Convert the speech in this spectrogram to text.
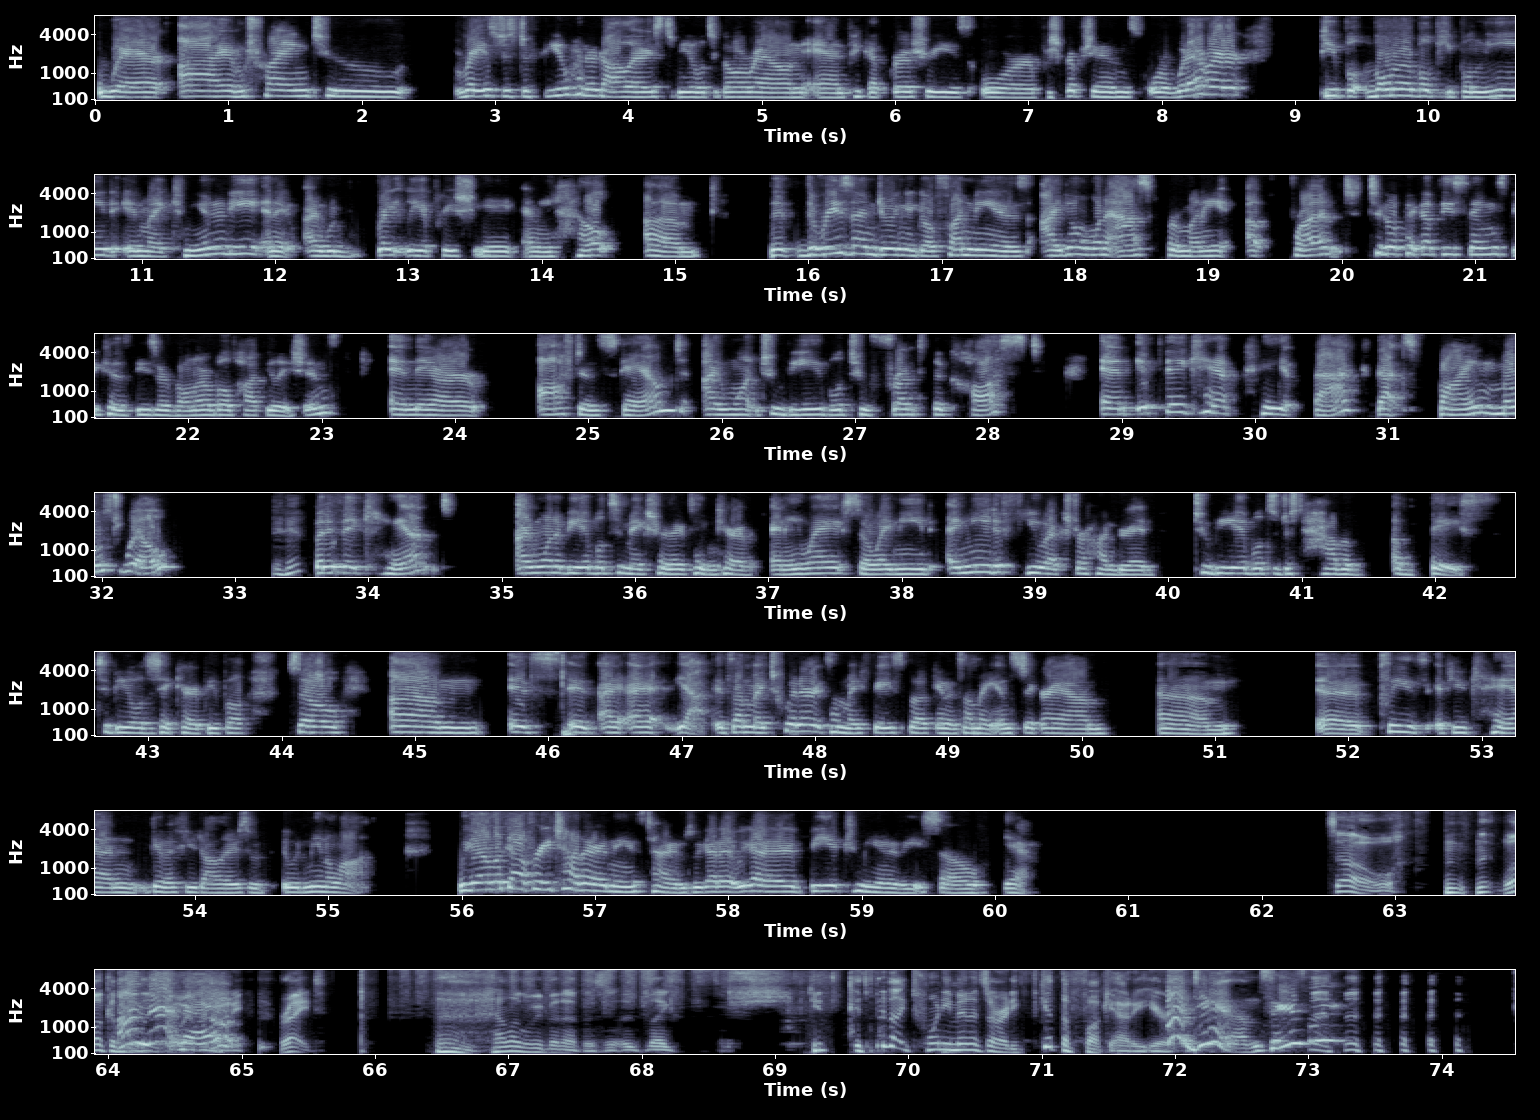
where I am trying to raise just a few hundred dollars to be able to go around and pick up groceries or prescriptions or whatever people vulnerable people need in my community. And it, i would greatly appreciate any help. Um, the, the reason i'm doing a gofundme is i don't want to ask for money up front to go pick up these things because these are vulnerable populations and they are often scammed. I want to be able to front the cost. And if they can't pay it back that's fine. Most will Mhm. but if they can't I want to be able to make sure they're taken care of anyway. So I need I need a few extra hundred to be able to just have a, a base to be able to take care of people. So um it's it I, I yeah, it's on my Twitter, it's on my Facebook, and it's on my Instagram. Um uh please if you can give a few dollars, it would, it would mean a lot. We gotta look out for each other in these times. We gotta we gotta be a community. So yeah. So, welcome On that note- Right. How long have we been at this? It's like, it's been like 20 minutes already. Get the fuck out of here. Oh damn, seriously?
